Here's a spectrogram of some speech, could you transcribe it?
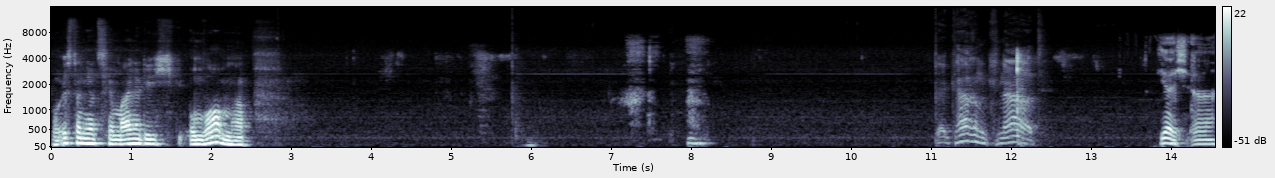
Wo ist denn jetzt hier meine, die ich umworben habe? Der Karren knarrt. hier, ich, äh...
